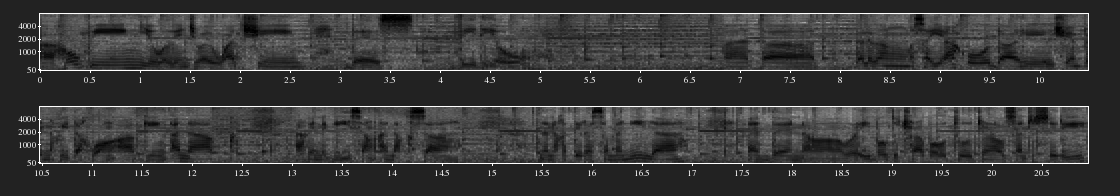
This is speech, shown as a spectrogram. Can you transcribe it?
uh, hoping you will enjoy watching this video. At uh, talagang masaya ako dahil syempre nakita ko ang aking anak, aking nag-iisang anak sa na nakatira sa Manila. And then uh, we're able to travel to General Santos City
